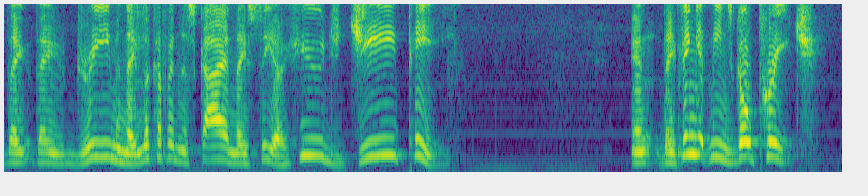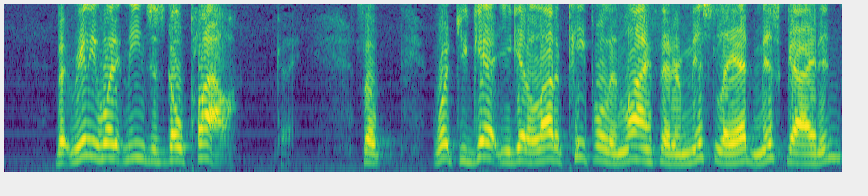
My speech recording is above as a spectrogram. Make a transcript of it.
they, they dream and they look up in the sky and they see a huge GP. And they think it means go preach. But really what it means is go plow. Okay. So what you get, you get a lot of people in life that are misled, misguided,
